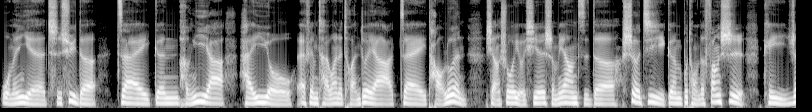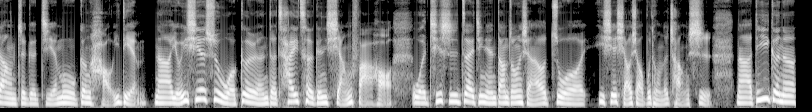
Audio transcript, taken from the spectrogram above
我们也持续的。在跟恒毅啊，还有 FM 台湾的团队啊，在讨论，想说有些什么样子的设计跟不同的方式，可以让这个节目更好一点。那有一些是我个人的猜测跟想法哈。我其实在今年当中想要做。一些小小不同的尝试。那第一个呢，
